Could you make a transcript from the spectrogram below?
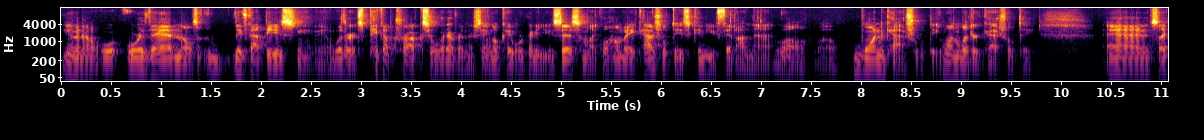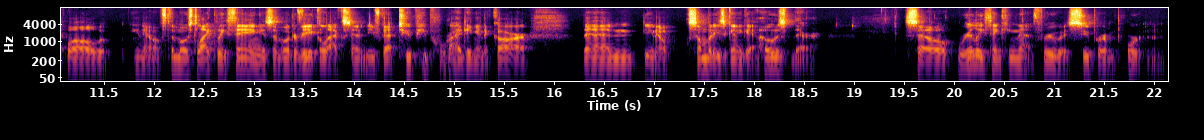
you know, or, or then they've got these, you know, whether it's pickup trucks or whatever, and they're saying, okay, we're going to use this. I'm like, well, how many casualties can you fit on that? Well, well, one casualty, one litter casualty. And it's like, well, you know, if the most likely thing is a motor vehicle accident, you've got two people riding in a car, then, you know, somebody's going to get hosed there. So really thinking that through is super important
